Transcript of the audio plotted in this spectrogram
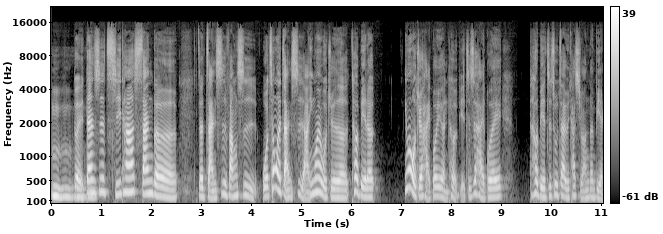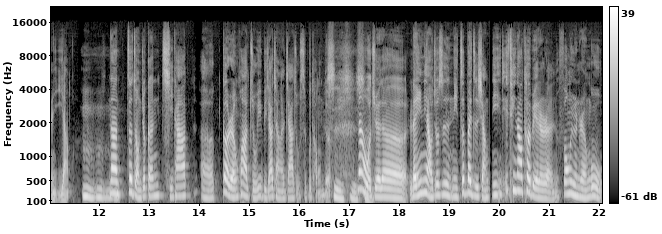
嗯嗯，对。嗯、但是其他三个的展示方式，我称为展示啊，因为我觉得特别的。因为我觉得海龟也很特别，只是海龟特别之处在于它喜欢跟别人一样。嗯嗯，嗯，那这种就跟其他呃个人化主义比较强的家族是不同的。是是，是。那我觉得雷鸟就是你这辈子想，你一听到特别的人、风云人物，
